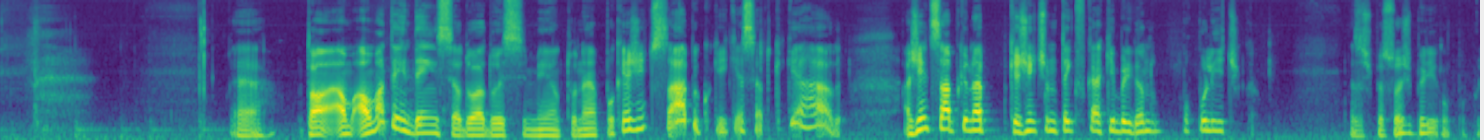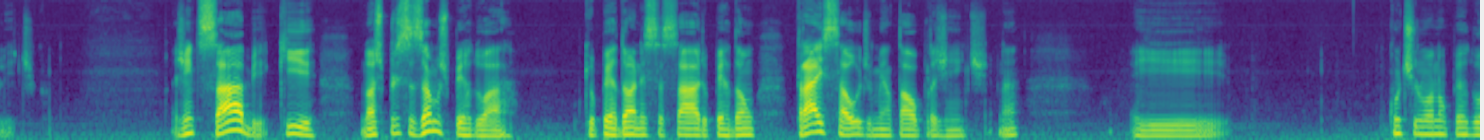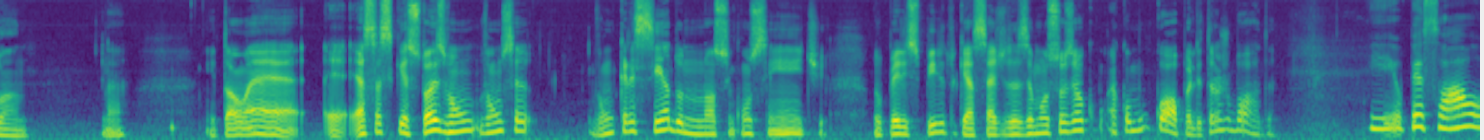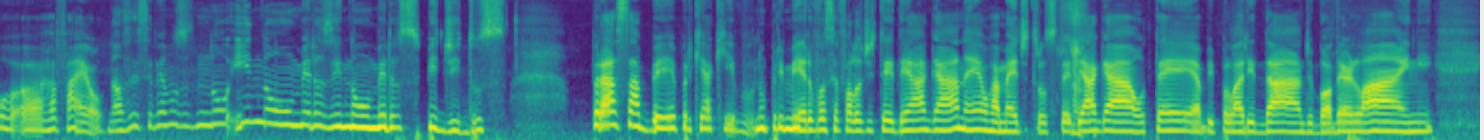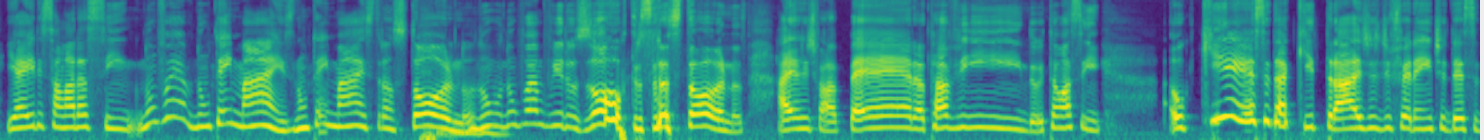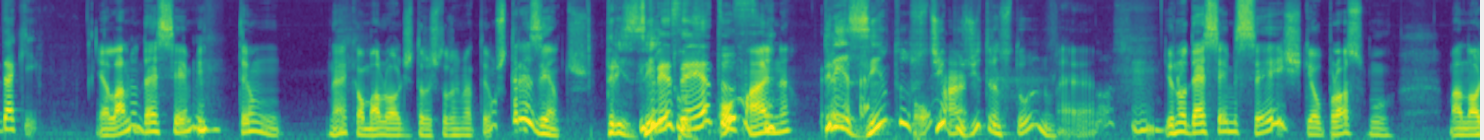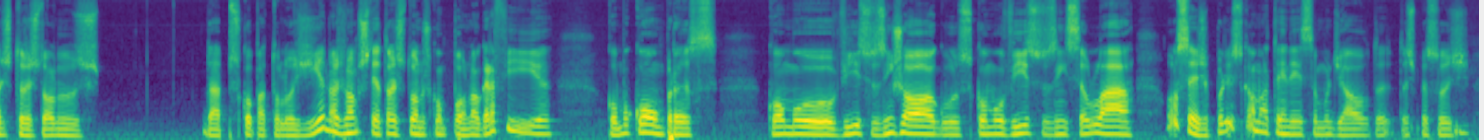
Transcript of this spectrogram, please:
É. Então, há uma tendência do adoecimento, né? Porque a gente sabe o que é certo e o que é errado. A gente sabe que, não é, que a gente não tem que ficar aqui brigando por política. Mas as pessoas brigam por política. A gente sabe que nós precisamos perdoar, que o perdão é necessário, o perdão traz saúde mental para gente, né? E continua não perdoando, né? Então é, é, essas questões vão vão ser vão crescendo no nosso inconsciente, no perispírito, que é a sede das emoções, é, é como um copo, ele transborda. E o pessoal, uh, Rafael, nós recebemos inúmeros, inúmeros pedidos para saber, porque aqui no primeiro você falou de TDAH, né? O Hamed trouxe TDAH, o TEA, bipolaridade, borderline. E aí eles falaram assim: não, vai, não tem mais, não tem mais transtorno, não, não vão vir os outros transtornos. Aí a gente fala: pera, tá vindo. Então, assim, o que esse daqui traz de diferente desse daqui? É lá no DSM uhum. tem um, né, que é o manual de transtornos mentais, tem uns 300. 300? 300? Ou mais, né? 300 Ou tipos mais. de transtorno? É. Hum. E no DSM-6, que é o próximo manual de transtornos da psicopatologia, nós vamos ter transtornos como pornografia, como compras, como vícios em jogos, como vícios em celular. Ou seja, por isso que é uma tendência mundial das pessoas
